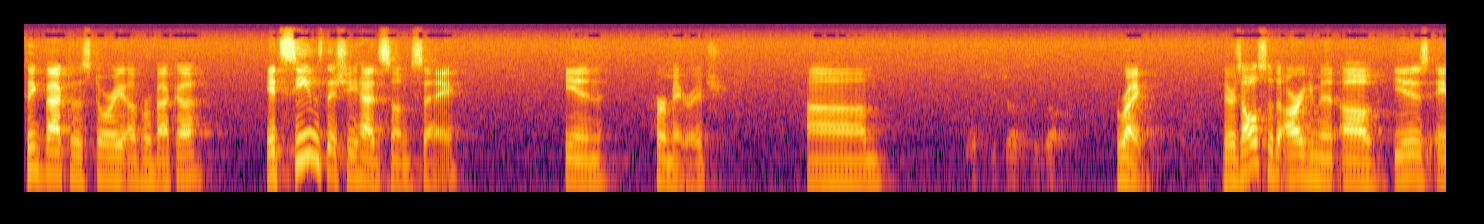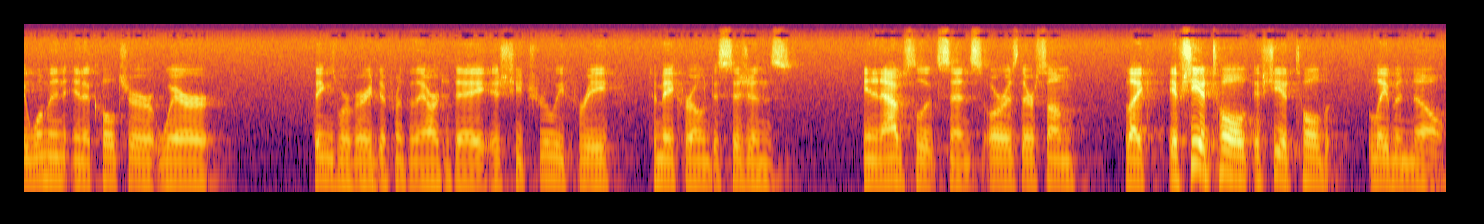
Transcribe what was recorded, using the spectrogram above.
think back to the story of Rebecca. It seems that she had some say in her marriage. Um. Right. There's also the argument of is a woman in a culture where things were very different than they are today, is she truly free to make her own decisions in an absolute sense? Or is there some, like, if she had told, if she had told Laban no,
